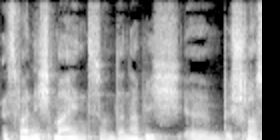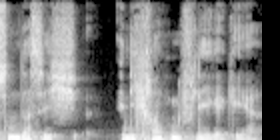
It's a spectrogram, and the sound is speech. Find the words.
es war nicht meins. Und dann habe ich äh, beschlossen, dass ich in die Krankenpflege gehe.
